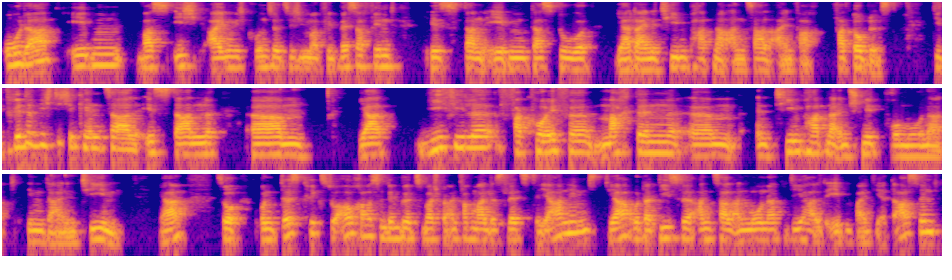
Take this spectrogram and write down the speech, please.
oder eben, was ich eigentlich grundsätzlich immer viel besser finde, ist dann eben, dass du ja deine Teampartneranzahl einfach verdoppelst. Die dritte wichtige Kennzahl ist dann, ähm, ja, wie viele Verkäufe macht denn ähm, ein Teampartner im Schnitt pro Monat in deinem Team? Ja, so, und das kriegst du auch raus, indem du zum Beispiel einfach mal das letzte Jahr nimmst, ja, oder diese Anzahl an Monaten, die halt eben bei dir da sind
